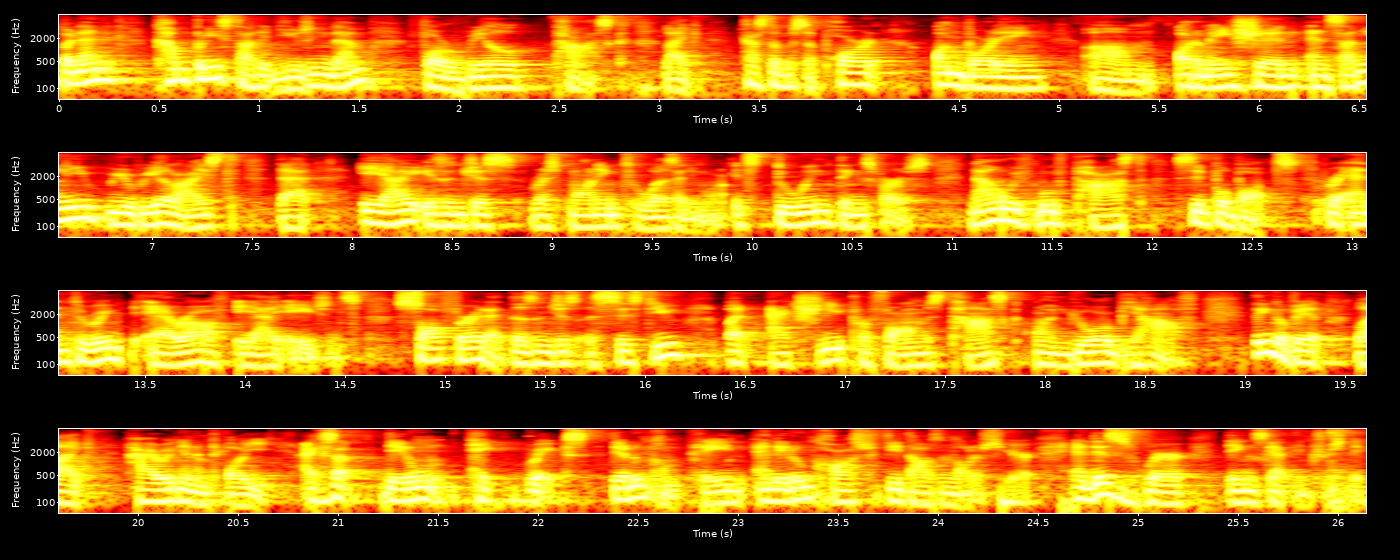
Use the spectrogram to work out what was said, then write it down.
But then companies started using them for real tasks like customer support, onboarding, um, automation, and suddenly we realized that AI isn't just responding to us anymore, it's doing things for us. Now we've moved past simple bots. We're entering the era of AI agents, software that doesn't just assist you, but actually performs tasks on your behalf. Think of it like hiring an employee, except they don't take breaks, they don't complain, and they don't cost $50,000 a year. And this is where things get interesting.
